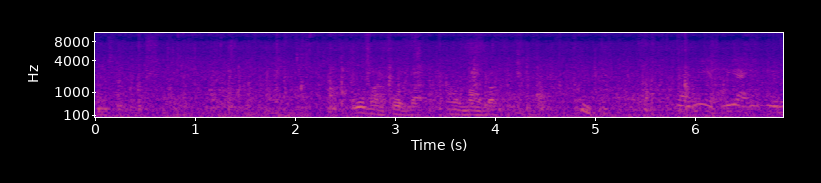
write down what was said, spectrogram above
กวันนี่ถึงสามาขนลยเวลามาลาเป็นบาทเนี่ยที่บาทบนบาทว่าคือบาทที่ไม่เงียบไปโน่นกันอู้มาคนละเอามาละแต่นี่เรียกอีกอื่น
